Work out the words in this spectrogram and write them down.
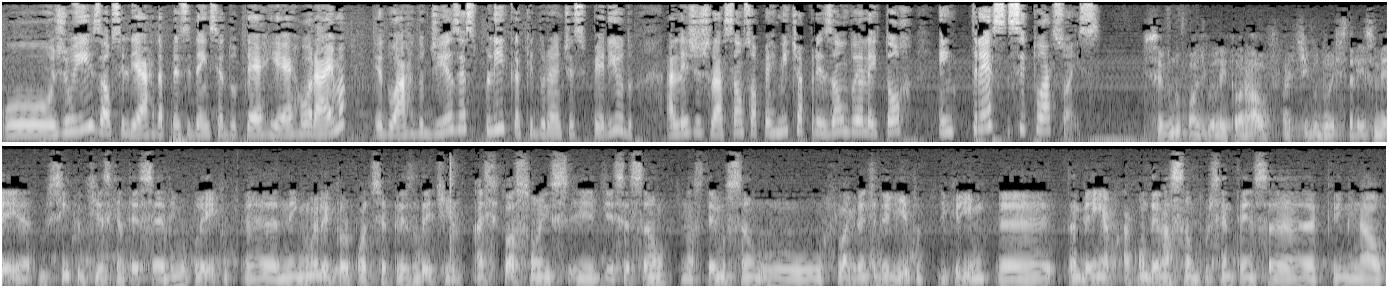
O juiz auxiliar da presidência do TRE Roraima, Eduardo Dias, explica que durante esse período a legislação só permite a prisão do eleitor em três situações Segundo o Código Eleitoral, artigo 236, nos cinco dias que antecedem o pleito, eh, nenhum eleitor pode ser preso ou detido. As situações de exceção que nós temos são o flagrante delito de crime, eh, também a, a, condenação por sentença criminal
